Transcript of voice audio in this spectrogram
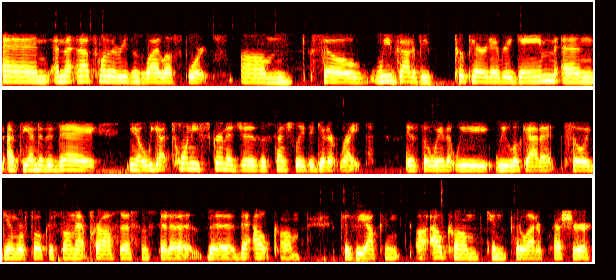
And and that's one of the reasons why I love sports. Um, so we've got to be prepared every game, and at the end of the day, you know, we got 20 scrimmages essentially to get it right. Is the way that we we look at it. So again, we're focused on that process instead of the the outcome, because the outcome uh, outcome can put a lot of pressure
